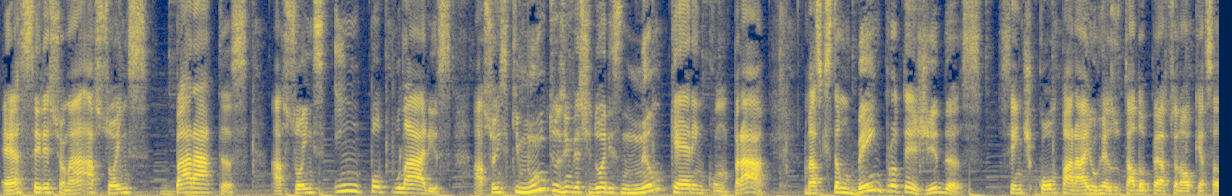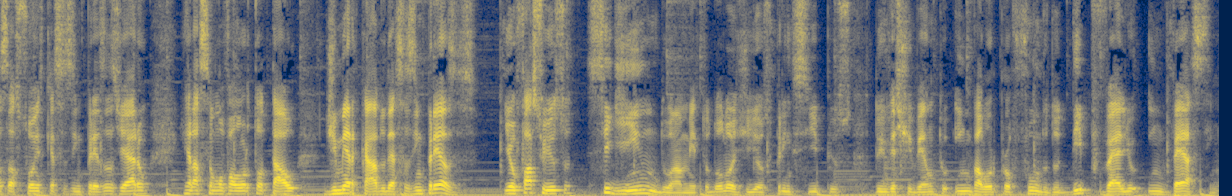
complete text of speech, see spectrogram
é selecionar ações baratas, ações impopulares, ações que muitos investidores não querem comprar, mas que estão bem protegidas se a gente comparar o resultado operacional que essas ações, que essas empresas geram em relação ao valor total de mercado dessas empresas. E eu faço isso seguindo a metodologia, os princípios do investimento em valor profundo, do Deep Value Investing,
